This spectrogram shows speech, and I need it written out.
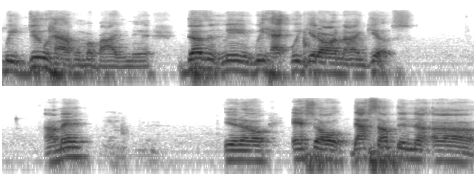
we do have him abiding in doesn't mean we have we get all nine gifts. Amen. You know, and so that's something to uh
